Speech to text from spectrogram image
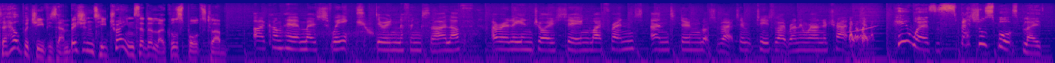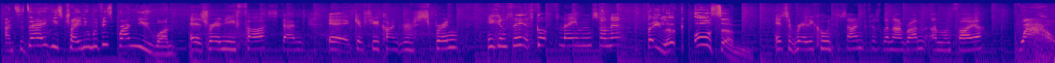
To help achieve his ambitions, he trains at a local sports club. I come here most weeks doing the things that I love. I really enjoy seeing my friends and doing lots of activities like running around the track. He wears a special sports blade, and today he's training with his brand new one. It's really fast and it gives you kind of a spring. You can see it's got flames on it. They look awesome! It's a really cool design because when I run, I'm on fire. Wow!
